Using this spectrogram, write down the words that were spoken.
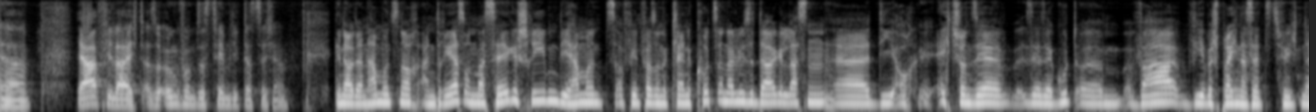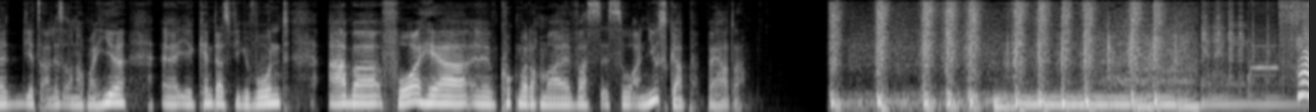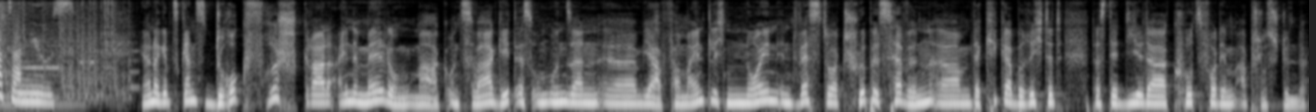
Ja, ja, vielleicht. Also irgendwo im System liegt das sicher. Genau, dann haben uns noch Andreas und Marcel geschrieben. Die haben uns auf jeden Fall so eine kleine Kurzanalyse dargelassen, mhm. äh, die auch echt schon sehr, sehr, sehr gut ähm, war. Wir besprechen das jetzt natürlich jetzt alles auch nochmal hier. Äh, ihr kennt das wie gewohnt. Aber vorher äh, gucken wir doch mal, was es so an News gab bei Hertha. Hertha News. Ja, da gibt's ganz druckfrisch gerade eine Meldung, Marc. Und zwar geht es um unseren äh, ja, vermeintlichen neuen Investor Triple Seven. Ähm, der Kicker berichtet, dass der Deal da kurz vor dem Abschluss stünde.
